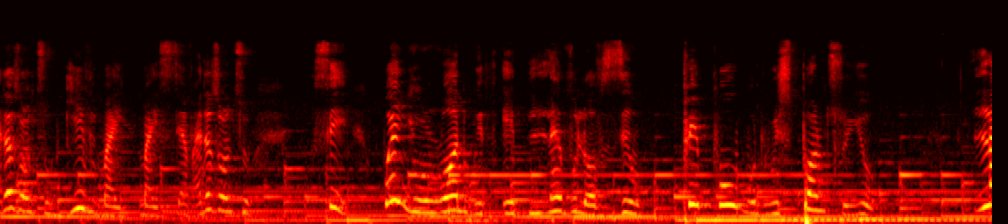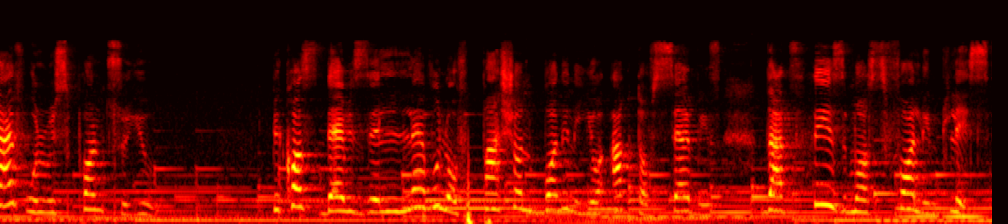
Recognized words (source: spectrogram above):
I just want to give my myself, I just want to see when you run with a level of zeal, people would respond to you. Life will respond to you because there is a level of passion burning in your act of service that things must fall in place.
